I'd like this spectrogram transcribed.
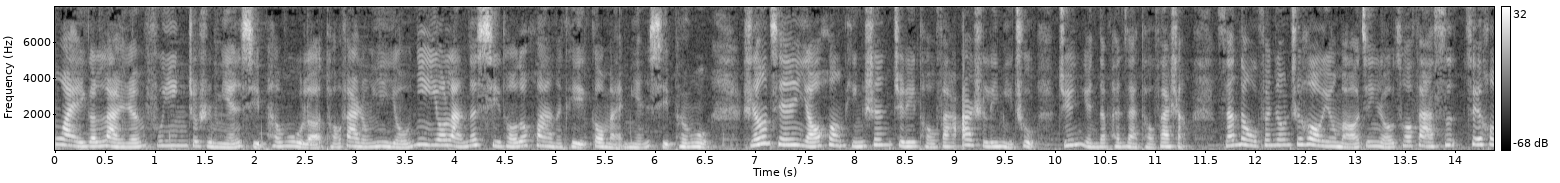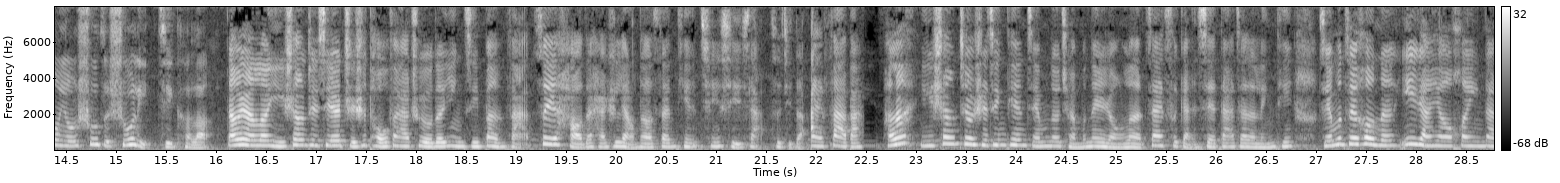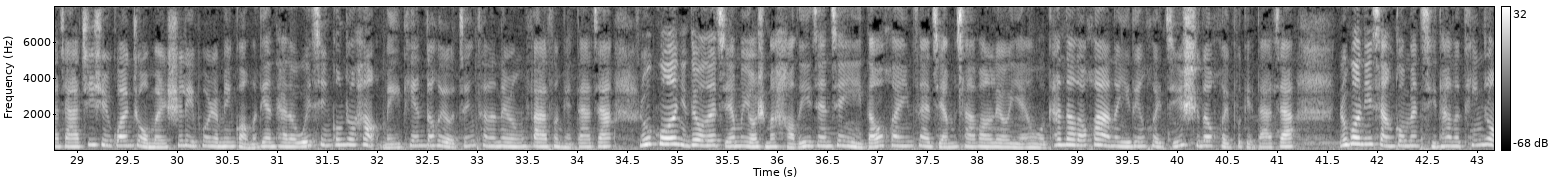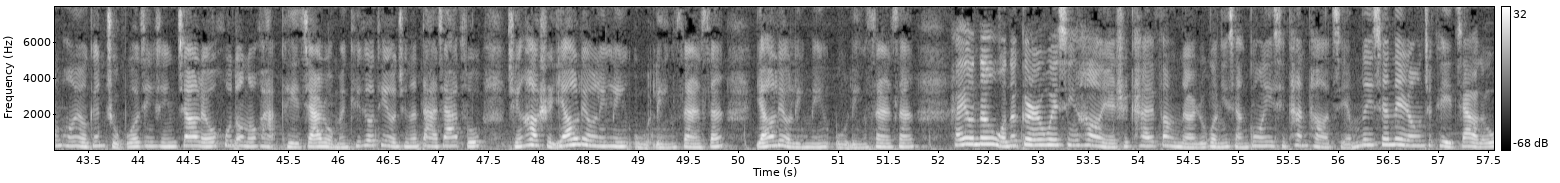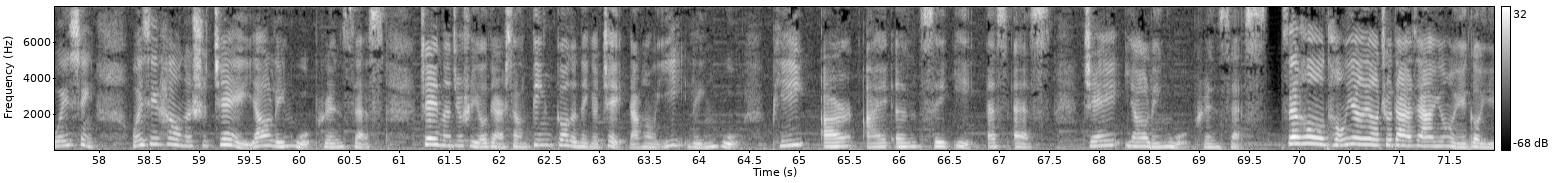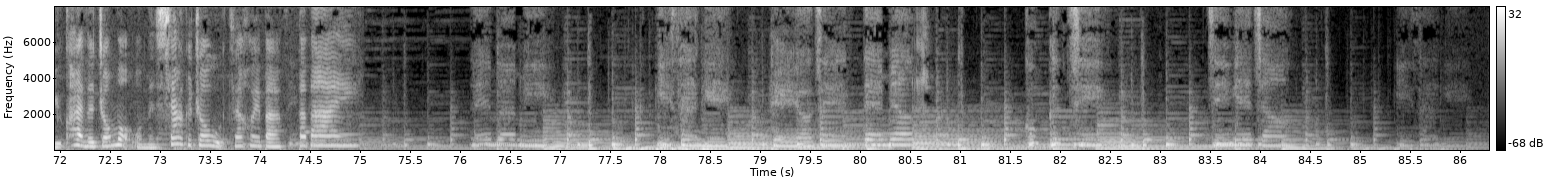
另外一个懒人福音，就是免洗喷雾了。头发容易油腻又懒得洗头的话呢，可以购买免洗喷雾。使用前摇晃瓶身，距离头发二十厘米处均匀的喷在头发上，三到五分钟之后用毛巾揉搓发丝，最后用梳子梳理即可了。当然了，以上这些只是头发出油的应急办法，最好的还是两到三天清洗一下自己的爱发吧。好了，以上就是今天节目的全部内容了。再次感谢大家的聆听。节目最后呢，依然要欢迎大家继续关注我们十里铺人民广播电台的微信公众号，每天都会有精彩的内容发送给大家。如果你对我的节目有什么好的意见建议，都欢迎在节目下方留言，我看到的话呢，一定会及时的回复给大家。如果你想跟我们其他的听众朋友跟主播进行交流互动的话，可以加入我们 QQ 听友群的大家族，群号是幺六零零五零三二三幺六零零五零三二三。还有呢，我的个人微信号也是开放的，如果你想跟我一起探讨节目的一些内容，就可以加我的微信，微信号呢是 J 幺零五 Princess，J 呢就是有点像订购的那个 J，然后一零五 P R I N C E S S，J 幺零五 Princess。最后，同样要祝大家拥有一个愉快的周末，我们下个周五再会吧，拜拜。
